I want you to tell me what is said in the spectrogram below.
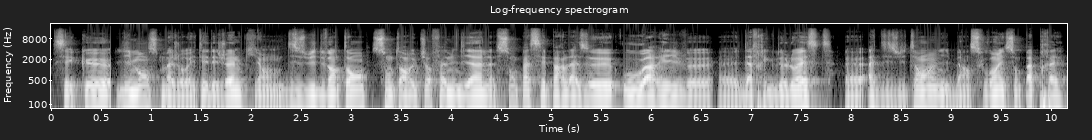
c'est que l'immense majorité des jeunes qui ont 18-20 ans sont en rupture familiale, sont passés par l'ASE ou arrivent euh, d'Afrique de l'Ouest. à 18 ans, ben, souvent ils sont pas prêts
